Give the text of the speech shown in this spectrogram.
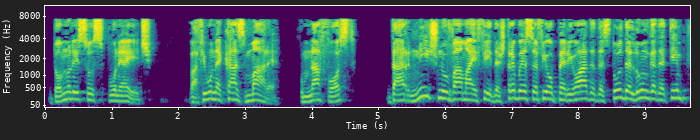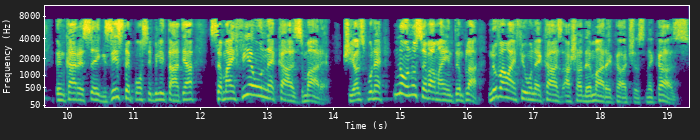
Domnul Isus spune aici, va fi un necaz mare, cum n-a fost dar nici nu va mai fi. Deci trebuie să fie o perioadă destul de lungă de timp în care să existe posibilitatea să mai fie un necaz mare. Și el spune, nu, nu se va mai întâmpla. Nu va mai fi un necaz așa de mare ca acest necaz.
